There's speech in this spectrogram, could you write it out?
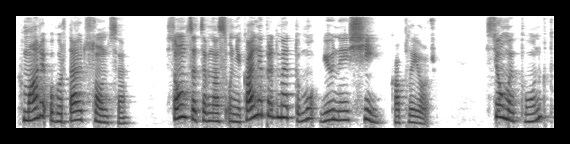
Хмари огортають сонце. Сонце це в нас унікальний предмет, тому юнеші каплейор. Сьомий пункт,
